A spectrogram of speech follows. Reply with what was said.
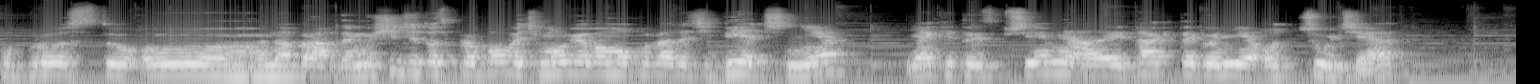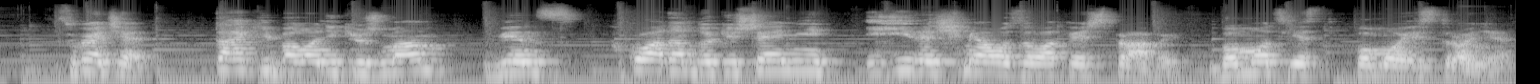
po prostu, uuu, naprawdę, musicie to spróbować. Mogę wam opowiadać wiecznie, jakie to jest przyjemne, ale i tak tego nie odczucie. Słuchajcie, taki balonik już mam, więc wkładam do kieszeni i idę śmiało załatwiać sprawy, bo moc jest po mojej stronie.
